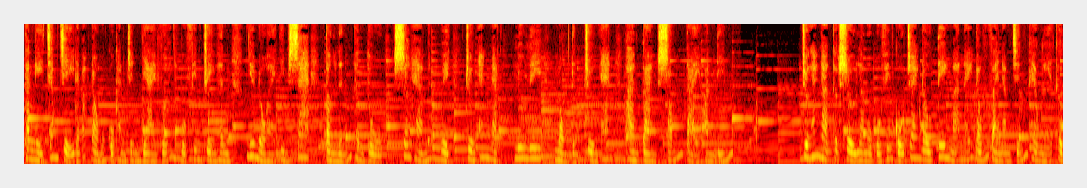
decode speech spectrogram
Thanh Nghị chăm chỉ đã bắt đầu một cuộc hành trình dài với những bộ phim truyền hình như Nộ Hải Tìm Sa, Tần Lĩnh Thần Thụ, Sơn Hà Minh Nguyệt, Trường An Nặc, Lưu Ly, Mộng Tỉnh Trường An hoàn toàn sống tại Hoành Điếm. Trường An nạc thực sự là một bộ phim cổ trang đầu tiên mà anh ấy đóng vài năm chính theo nghĩa thực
